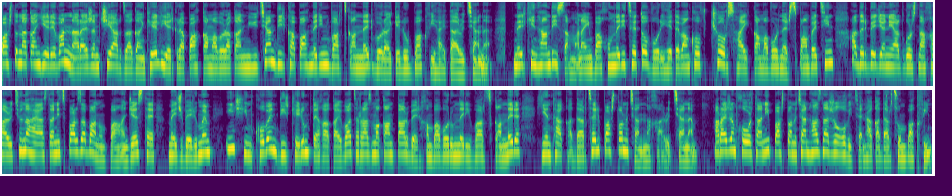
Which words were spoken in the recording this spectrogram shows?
Պաշտոնական Երևանն առայժմ չի արձագանքել երկրապահ կամավորական միության դիրքապահներին վարձկաններ որակելու Բաքվի հայտարարությանը։ Ներքին հանդի սահմանային բախումներից հետո, որի հետևանքով 4 հայ կամավորներ սպանվեցին, Ադրբեջանի արտգործնախարարությունը Հայաստանից պարզաբանում պահանջեց, թե մեջբերում եմ ինչ հիմքով են դիրքերում տեղակայված ռազմական տարբեր խմբավորումների վարձկանները ենթակա դարձել պաշտպանության նախարարությանը։ Առայժմ խորհրդանի պաշտպանության հանձնաժողովից են հակադարձում Բաքվին։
